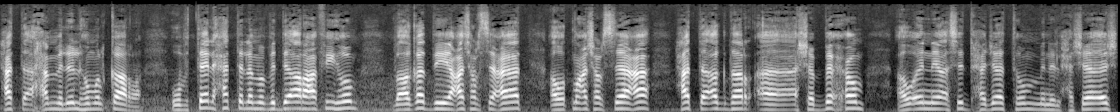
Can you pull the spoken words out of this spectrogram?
حتى أحمل لهم الكارة. وبالتالي حتى لما بدي أرعى فيهم بقضي عشر ساعات أو 12 ساعة حتى أقدر أشبعهم أو إني أسد حاجاتهم من الحشائش.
